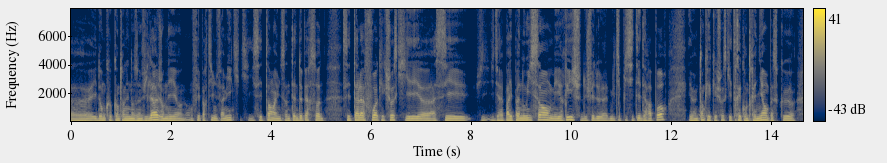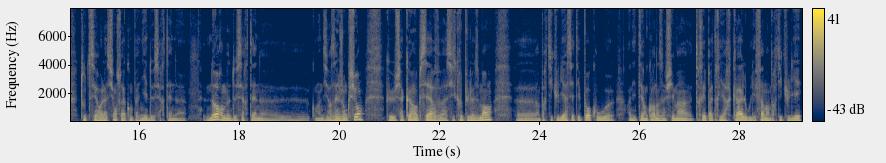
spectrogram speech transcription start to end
et donc, quand on est dans un village, on est, on fait partie d'une famille qui, qui s'étend à une centaine de personnes. C'est à la fois quelque chose qui est assez je, dirais pas épanouissant, mais riche du fait de la multiplicité des rapports, et en même temps quelque chose qui est très contraignant parce que toutes ces relations sont accompagnées de certaines normes, de certaines euh, comment dire injonctions que chacun observe assez scrupuleusement, euh, en particulier à cette époque où euh, on était encore dans un schéma très patriarcal où les femmes en particulier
